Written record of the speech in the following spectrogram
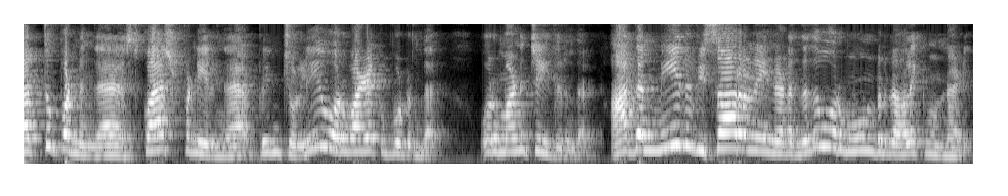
ரத்து பண்ணுங்க ஸ்குவாஷ் பண்ணிருங்க அப்படின்னு சொல்லி ஒரு வழக்கு போட்டிருந்தார். ஒரு மனு செய்திருந்தார். அதன் மீது விசாரணை நடந்தது ஒரு மூன்று நாளைக்கு முன்னாடி.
